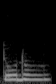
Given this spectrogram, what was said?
嘟嘟。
